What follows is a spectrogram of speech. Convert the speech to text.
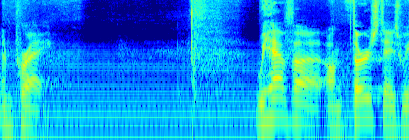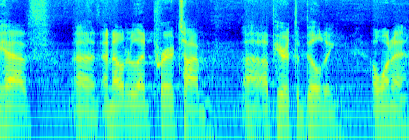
and pray. We have, uh, on Thursdays, we have uh, an elder led prayer time uh, up here at the building. I want to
